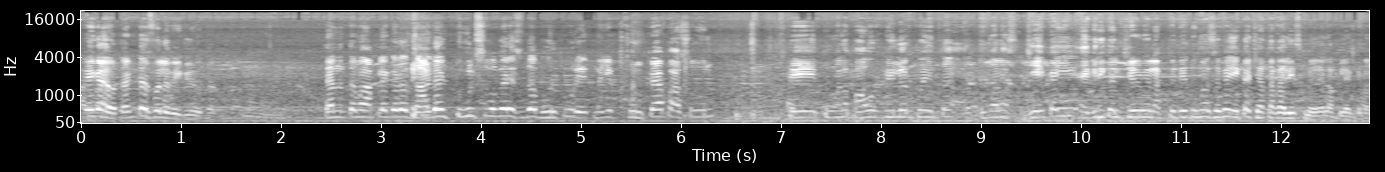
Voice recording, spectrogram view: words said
वेगळ्या होतात आणि टरफलं वेगळी होतात. त्यानंतर मग आपल्याकडं गार्डन टूल्स वगैरे सुद्धा भरपूर आहेत. म्हणजे खुरप्यापासून ते तुम्हाला पॉवर ड्रिलरपर्यंत तुम्हाला जे काही ॲग्रिकल्चर लागतं ते तुम्हाला सगळं एका छताखालीच मिळेल आपल्याकडे.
